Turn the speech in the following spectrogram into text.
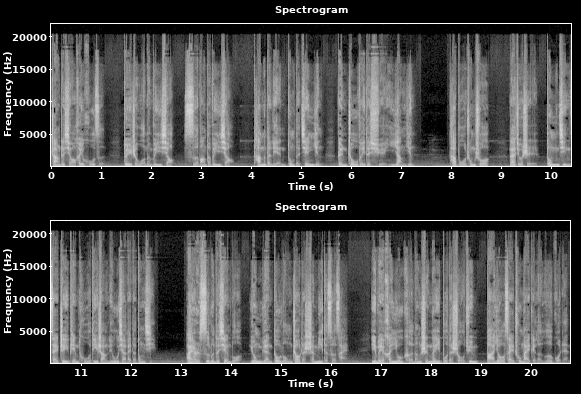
长着小黑胡子，对着我们微笑，死亡的微笑。他们的脸冻得坚硬，跟周围的雪一样硬。他补充说：“那就是东晋在这片土地上留下来的东西。”埃尔斯伦的陷落永远都笼罩着神秘的色彩，因为很有可能是内部的守军把要塞出卖给了俄国人。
